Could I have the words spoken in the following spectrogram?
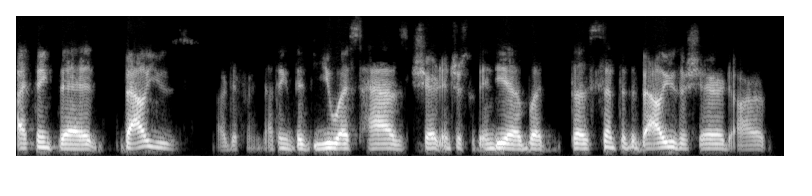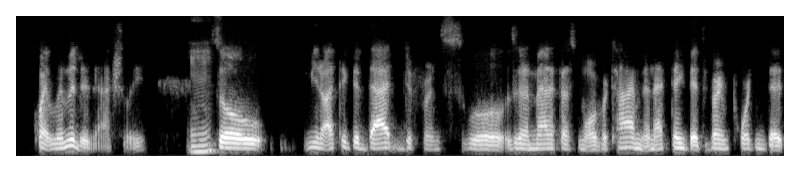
I think that values are different. I think that the US has shared interests with India, but the sense that the values are shared are quite limited actually. Mm-hmm. So you know, I think that that difference will is going to manifest more over time, and I think that it's very important that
